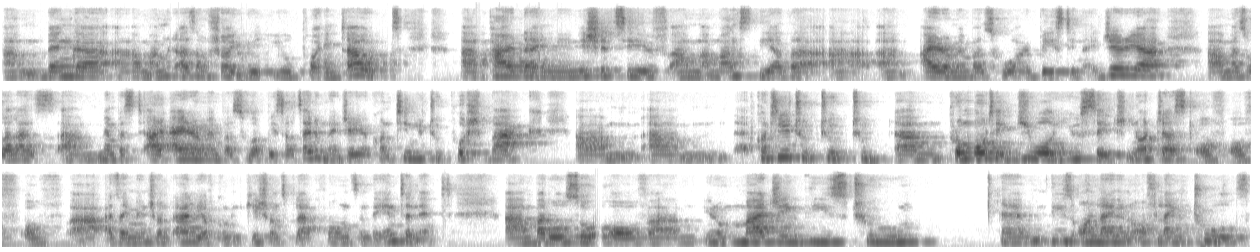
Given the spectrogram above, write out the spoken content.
Um, Benga, um, as I'm sure you, will point out, uh, Paradigm Initiative, um, amongst the other uh, AIRA members who are based in Nigeria, as well as members, AIRA members who are based outside of Nigeria, continue to push back, continue to, to, to promote a dual usage, not just of, of, of uh, as I mentioned earlier, of communications platforms and the internet, um, but also of um, you know merging these two um, these online and offline tools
